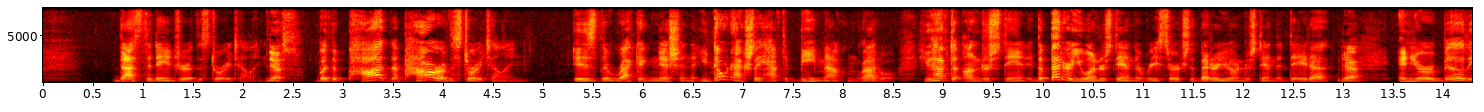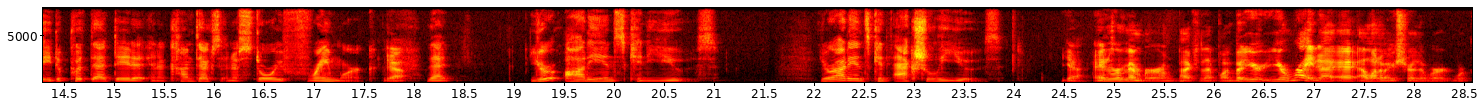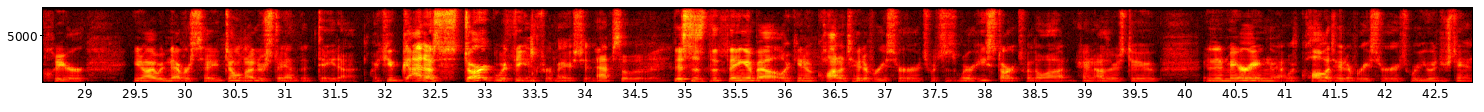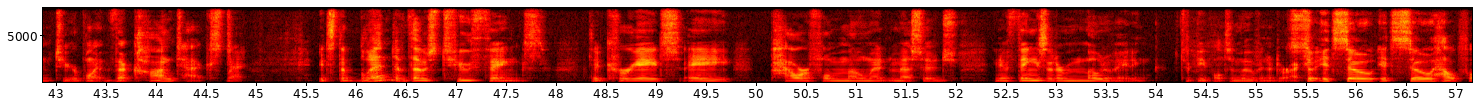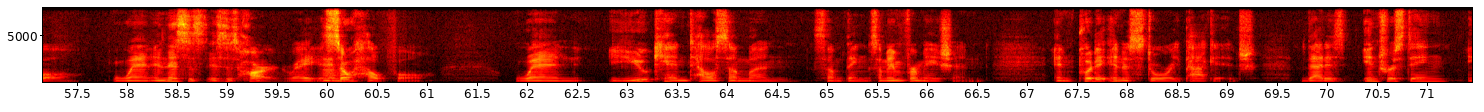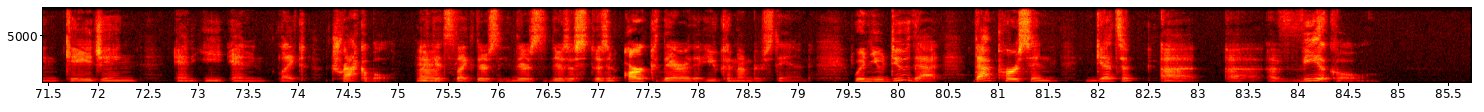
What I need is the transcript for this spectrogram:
that's the danger of the storytelling yes but the po- the power of the storytelling is the recognition that you don't actually have to be Malcolm Gladwell. You have to understand the better you understand the research, the better you understand the data. Yeah. And your ability to put that data in a context and a story framework Yeah. that your audience can use. Your audience can actually use. Yeah, and remember, I'm back to that point. But you're you're right. I, I, I want to make sure that we're we're clear. You know, I would never say don't understand the data. Like you've got to start with the information. Absolutely. This is the thing about like you know quantitative research, which is where he starts with a lot, and others do, and then marrying that with qualitative research, where you understand, to your point, the context. Right. It's the blend of those two things that creates a powerful moment message. You know, things that are motivating to people to move in a direction. So it's so it's so helpful when and this is this is hard, right? It's hmm. so helpful when you can tell someone something, some information and put it in a story package that is interesting, engaging and e- and like trackable. Like hmm. it's like there's there's there's a there's an arc there that you can understand. When you do that, that person gets a a, a, a vehicle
